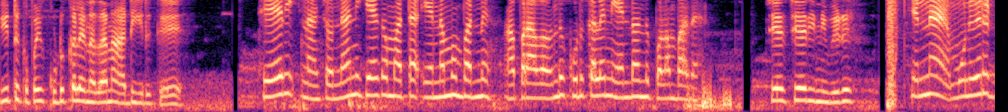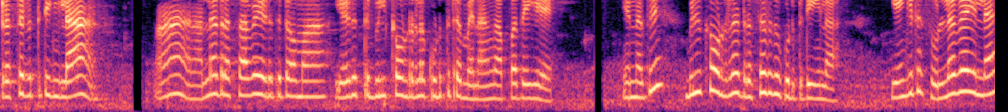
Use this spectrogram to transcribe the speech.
வீட்டுக்கு போய் கொடுக்கலன்னு தானே அடி இருக்கு. சரி நான் சொன்னா நீ கேட்க மாட்டேன். என்னமும் பண்ணு. அப்புறம் அவ வந்து கொடுக்கலன்னு என்ன வந்து புலம்பாத? சரி சரி நீ விடு. என்ன மூணு பேரும் ட்ரெஸ் எடுத்துட்டீங்களா? ஆ நல்ல ட்ரெஸ்ஸாகவே எடுத்துட்டோமா. எடுத்து பில் கவுண்டரில் கொடுத்துட்டோமே நாங்கள் அப்போதையே. என்னது? பில் கவுண்டரில் ட்ரெஸ் எடுத்து கொடுத்துட்டீங்களா? என்கிட்ட சொல்லவே இல்லை.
